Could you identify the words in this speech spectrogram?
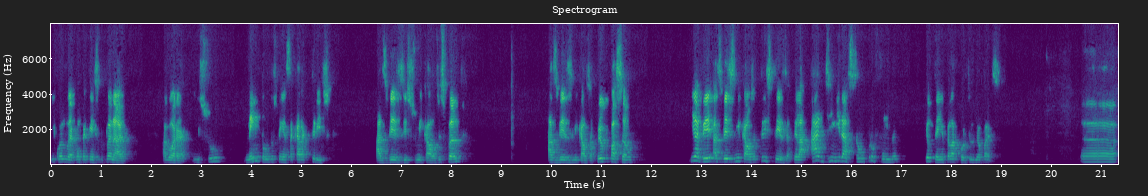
e quando é competência do plenário. Agora, isso nem todos têm essa característica. Às vezes isso me causa espanto, às vezes me causa preocupação e às vezes me causa tristeza pela admiração profunda que eu tenho pela corte do meu país. Uh,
